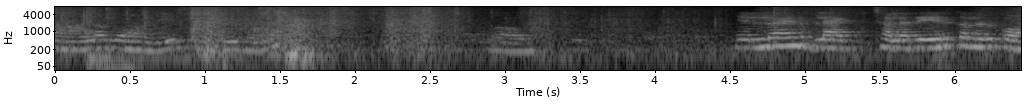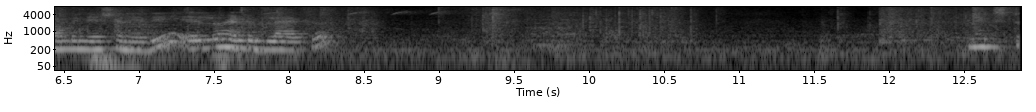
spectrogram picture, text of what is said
చాలా బాగుంది కూడా. ఎల్లో అండ్ బ్లాక్ చాలా రేర్ కలర్ కాంబినేషన్ ఇది. ఎల్లో అండ్ బ్లాక్ నెక్స్ట్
